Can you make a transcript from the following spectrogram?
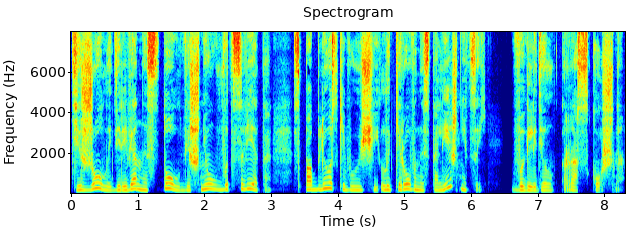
тяжелый деревянный стол вишневого цвета с поблескивающей лакированной столешницей выглядел роскошно.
